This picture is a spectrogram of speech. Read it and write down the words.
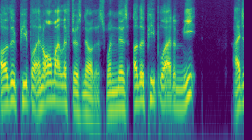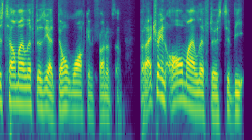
other people and all my lifters know this, when there's other people at a meet, I just tell my lifters, yeah, don't walk in front of them. But I train all my lifters to be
